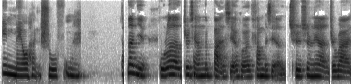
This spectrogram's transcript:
并没有很舒服。嗯。那你除了之前的板鞋和帆布鞋去训练之外，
